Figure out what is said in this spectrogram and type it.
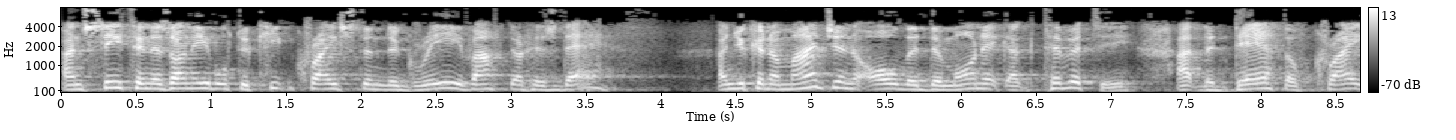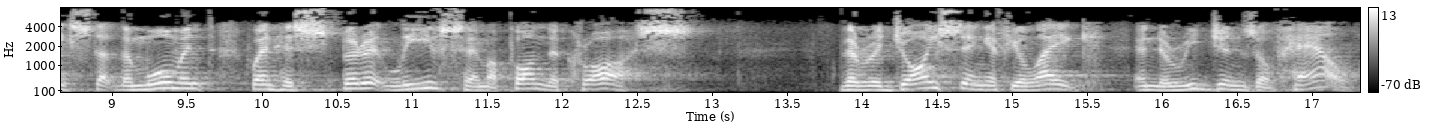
And Satan is unable to keep Christ in the grave after his death. And you can imagine all the demonic activity at the death of Christ, at the moment when his spirit leaves him upon the cross. The rejoicing, if you like, in the regions of hell.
